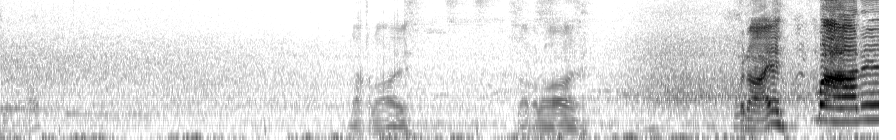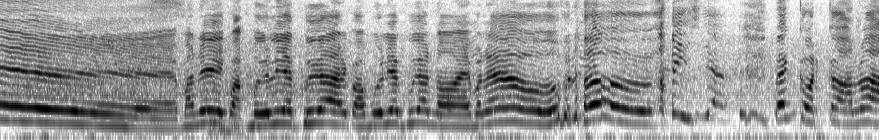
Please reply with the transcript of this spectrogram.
Gerrard. หลักอะไรหลักอะไรไปไหน มานี่มานี่กวักมือเรียกเพื่อนกวักมือเรียกเพื่อนหน่อยมาเร็วมาเร็วไอ้เหี้ยแม่งกดก่อนว่ะ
